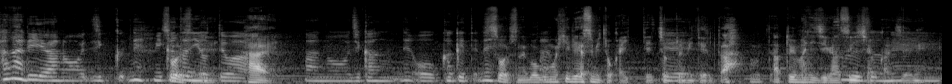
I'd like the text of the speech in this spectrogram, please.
かなりあのじっくね見方によっては、はい。あの時間、ね、をかけてね。そうですね。僕も昼休みとか行ってちょっと見てると、ああっという間に時間過ぎちゃう感じでね。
